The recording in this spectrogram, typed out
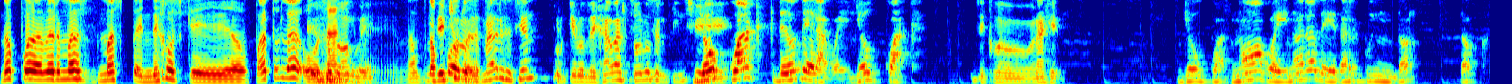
no puede haber más, más pendejos que o pátula o no, nani, güey. güey. No, no de hecho, los desmadres hacían porque los dejaban solos el pinche Joe Quack, ¿de dónde era, güey? Joe Quack. de coraje. Joe Quack. No, güey, no era de Darkwing Dog. Doc.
